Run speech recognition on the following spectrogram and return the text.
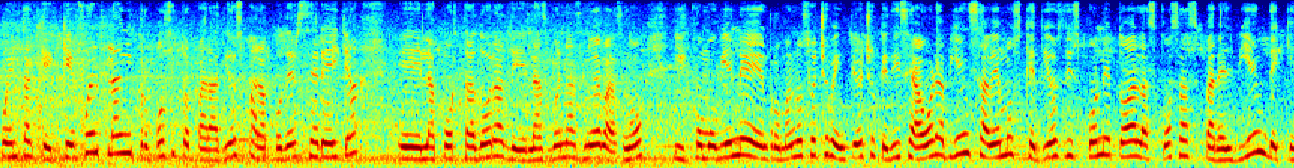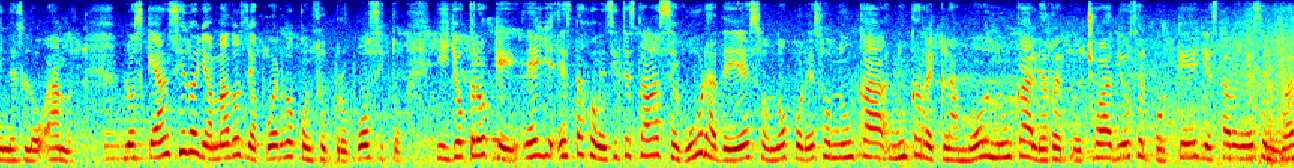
cuenta que, fue el plan y propósito para Dios para poder ser ella eh, la portadora de las buenas nuevas, ¿no? Y como viene en Romanos 8:28 que dice, ahora bien sabemos que Dios dispone todas las cosas para el bien de quienes lo aman. Los que han sido llamados de acuerdo con su propósito. Y yo creo que ella, esta jovencita estaba segura de eso, ¿no? Por eso nunca, nunca reclamó, nunca le reprochó a Dios el por qué ella estaba en ese lugar,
